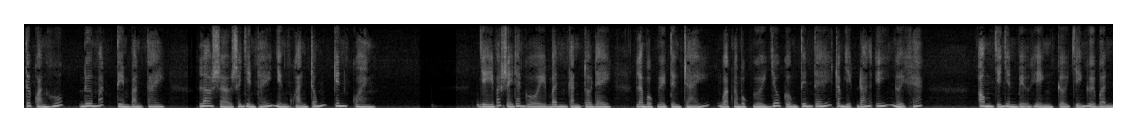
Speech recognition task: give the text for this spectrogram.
Tôi quảng hốt đưa mắt tìm bàn tay, lo sợ sẽ nhìn thấy những khoảng trống kinh hoàng. Vị bác sĩ đang ngồi bên cạnh tôi đây là một người từng trải hoặc là một người vô cùng tinh tế trong việc đoán ý người khác. Ông chỉ nhìn biểu hiện cử chỉ người bệnh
